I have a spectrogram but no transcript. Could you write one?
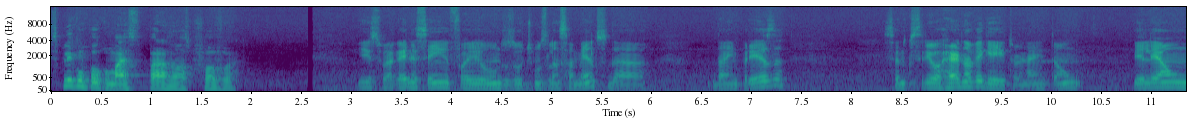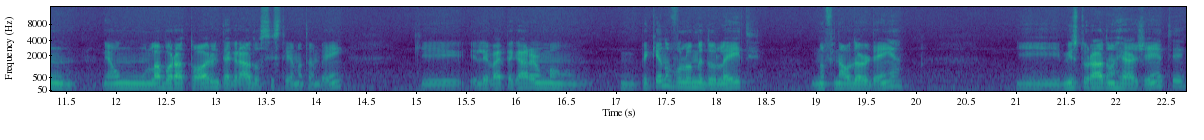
Explica um pouco mais para nós, por favor. Isso, o HN100 foi um dos últimos lançamentos da, da empresa, sendo que seria o Hair Navigator, né? Então, ele é um, é um laboratório integrado ao sistema também, que ele vai pegar uma, um pequeno volume do leite no final da ordenha e misturado um reagente,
